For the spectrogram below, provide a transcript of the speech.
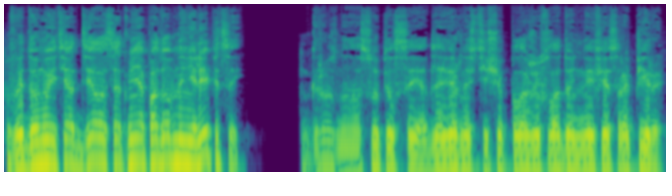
Вы думаете отделаться от меня подобной нелепицей?» Грозно насупился я, для верности еще положив ладонь на эфес рапиры.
